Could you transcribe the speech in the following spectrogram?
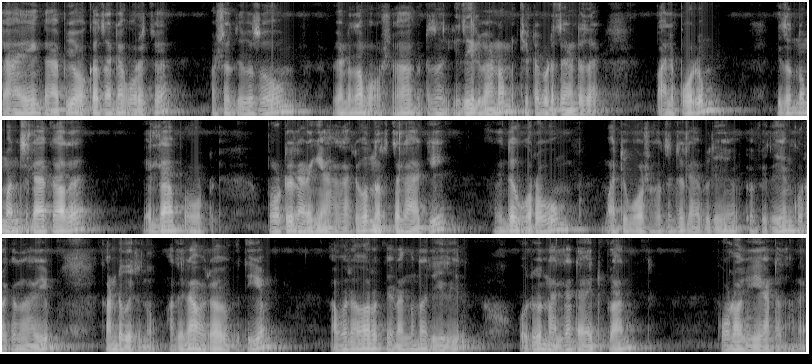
ചായയും കാപ്പിയും ഒക്കെ തന്നെ കുറച്ച് പക്ഷേ ദിവസവും വേണ്ടുന്ന പോഷകം കിട്ടുന്ന രീതിയിൽ വേണം ചിട്ടപ്പെടുത്തേണ്ടത്. പലപ്പോഴും ഇതൊന്നും മനസ്സിലാക്കാതെ എല്ലാ പ്രോട്ടീൻ അടങ്ങിയ ആഹാരവും നിർത്തലാക്കി അതിന്റെ കുറവും മറ്റു പോഷകത്തിന്റെ ലഭ്യതയും ലഭ്യതയും കുറയ്ക്കുന്നതായും കണ്ടുവരുന്നു. അതിനാൽ ഓരോ വ്യക്തിയും അവരവർക്ക് ഇണങ്ങുന്ന രീതിയിൽ ഒരു നല്ല ഡയറ്റ് പ്ലാൻ ഫോളോ ചെയ്യേണ്ടതാണ്.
